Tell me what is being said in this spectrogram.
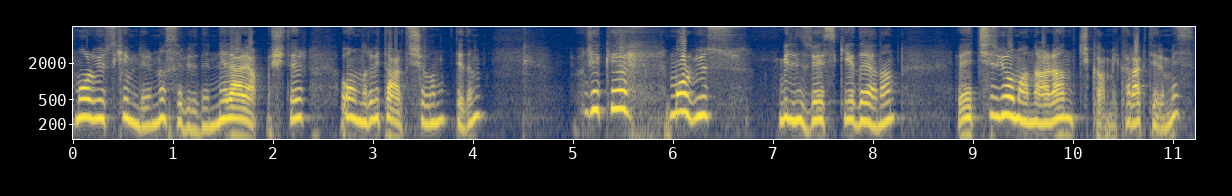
Morbius kimdir, nasıl biridir, neler yapmıştır onları bir tartışalım dedim. Öncelikle Morbius bildiğiniz üzere eskiye dayanan ve çizgi romanlardan çıkan bir karakterimiz.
